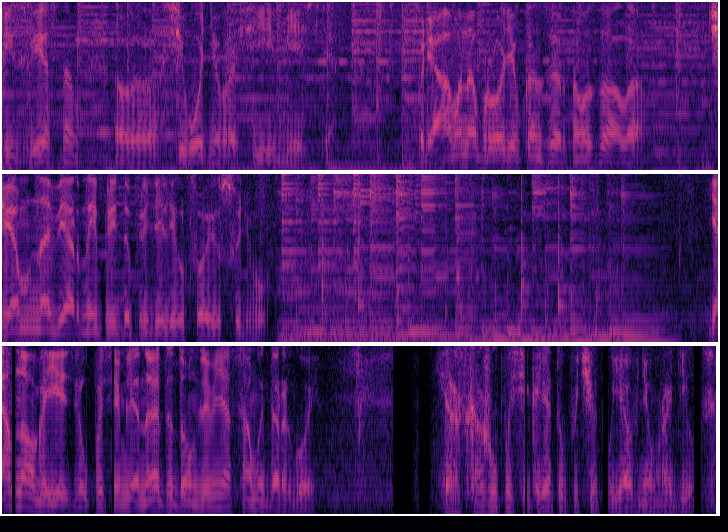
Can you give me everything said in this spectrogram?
известном э, сегодня в России месте. Прямо напротив концертного зала. Чем, наверное, предопределил свою судьбу. Я много ездил по земле, но этот дом для меня самый дорогой. Я расскажу по секрету, почему я в нем родился.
